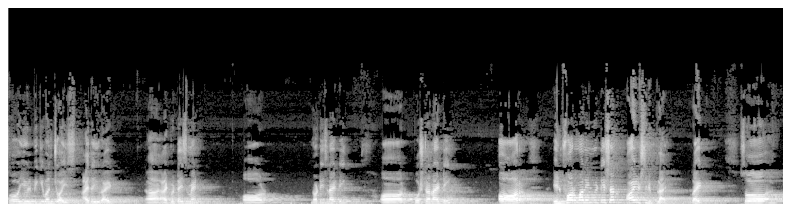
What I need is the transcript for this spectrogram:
So you will be given choice. Either you write uh, advertisement or notice writing or poster writing or informal invitation or its reply. Right? So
